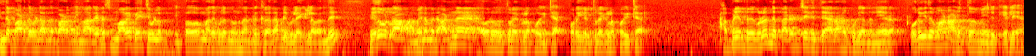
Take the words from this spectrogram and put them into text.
இந்த பாடத்தை விட்டு அந்த பாடம் நீ மாறிட சும்மாவே பேச்சு விழும் இப்போவும் அது விழுந்து தான் இருக்கிறது. அப்படி விலைக்குள்ள வந்து ஏதோ ஒன்று ஆகணும். என்ன மாதிரி அண்ணன் ஒரு துறைக்குள்ளே போயிட்டார். பொறியியல் துறைக்குள்ளே போயிட்டார். அப்படின்றதுக்குள்ள இந்த பரீட்சைக்கு தயாராகக்கூடிய அந்த நேரம் ஒரு விதமான அழுத்தமே இருக்கு இல்லையா?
